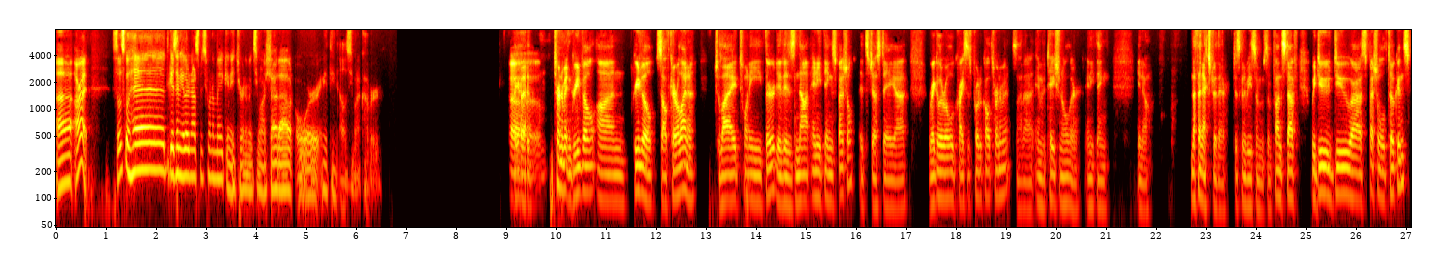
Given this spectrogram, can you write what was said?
Uh, all right. So let's go ahead. Do you guys have any other announcements you want to make? Any tournaments you want to shout out, or anything else you want to cover? I got it. Um, Tournament in Greenville on Greenville, South Carolina, July 23rd. It is not anything special. It's just a uh, regular old crisis protocol tournament. It's not an invitational or anything, you know, nothing extra there. Just going to be some some fun stuff. We do do uh, special tokens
